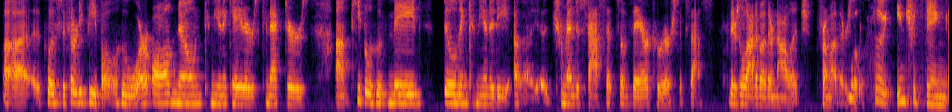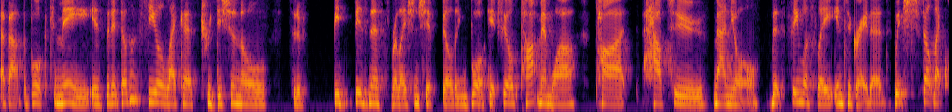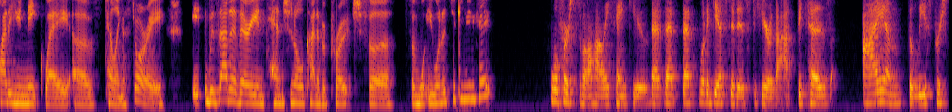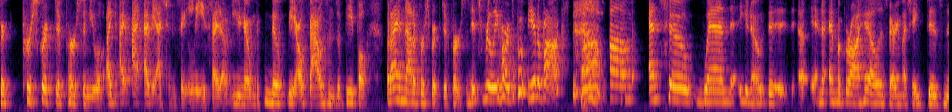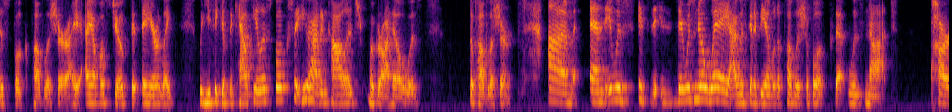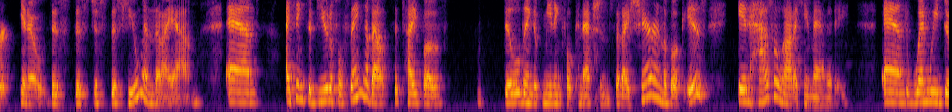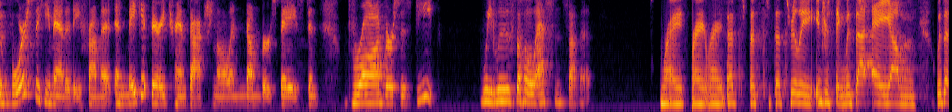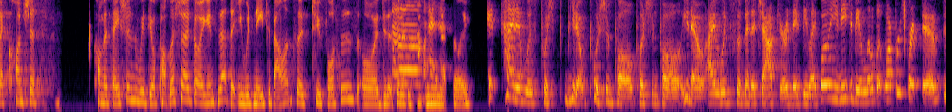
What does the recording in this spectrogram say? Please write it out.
uh, close to 30 people who are all known communicators, connectors, um, people who have made building community uh, tremendous facets of their career success there's a lot of other knowledge from others. What's so interesting about the book to me is that it doesn't feel like a traditional sort of business relationship building book. It feels part memoir, part how to manual that's seamlessly integrated, which felt like quite a unique way of telling a story. It, was that a very intentional kind of approach for for what you wanted to communicate? Well, first of all, Holly, thank you. That that that what a gift it is to hear that because I am the least prescri- prescriptive person you will like. I, I, I, mean, I shouldn't say least. I don't, you know, know, you know, thousands of people, but I am not a prescriptive person. It's really hard to put me in a box. um, and so when you know, the, uh, and, and, McGraw Hill is very much a business book publisher. I, I almost joke that they are like when you think of the calculus books that you had in college, McGraw Hill was the publisher. Um, and it was, it, it, there was no way I was going to be able to publish a book that was not part, you know, this, this, just this human that I am. And I think the beautiful thing about the type of building of meaningful connections that I share in the book is it has a lot of humanity. And when we divorce the humanity from it and make it very transactional and numbers based and broad versus deep, we lose the whole essence of it. Right, right, right. That's that's that's really interesting. Was that a um, was that a conscious conversation with your publisher going into that that you would need to balance those two forces, or did it sort of just happen um, naturally? It kind of was push, you know, push and pull, push and pull. You know, I would submit a chapter and they'd be like, "Well, you need to be a little bit more prescriptive."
